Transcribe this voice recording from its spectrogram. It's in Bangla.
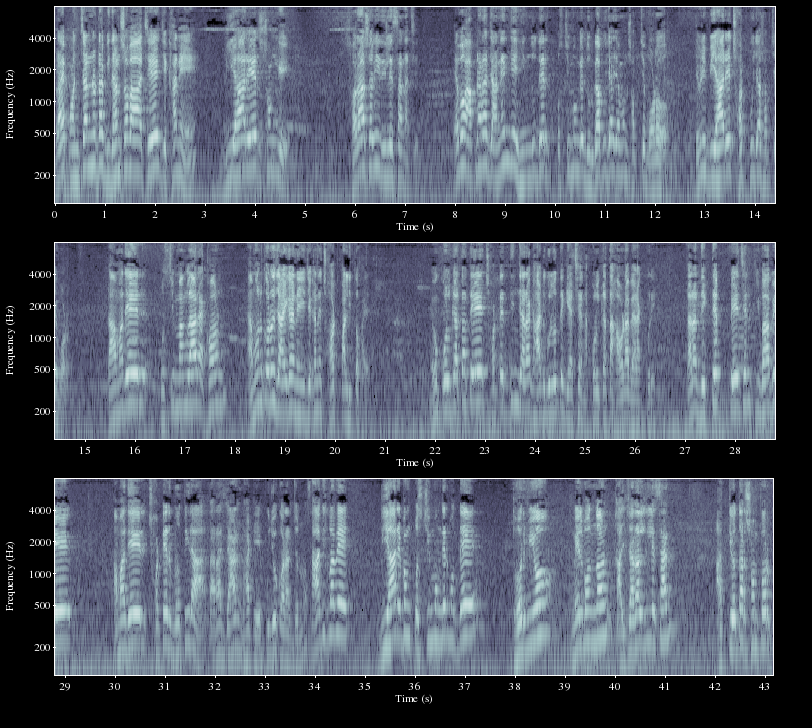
প্রায় পঞ্চান্নটা বিধানসভা আছে যেখানে বিহারের সঙ্গে সরাসরি রিলেশন আছে। এবং আপনারা জানেন যে হিন্দুদের পশ্চিমবঙ্গে দুর্গাপূজা যেমন সবচেয়ে বড়, তেমনি বিহারে ছট পূজা সবচেয়ে বড়। তা আমাদের পশ্চিমবাংলার এখন এমন কোনো জায়গা নেই যেখানে ছট পালিত হয় এবং কলকাতাতে ছটের দিন যারা ঘাটগুলোতে গেছেন, কলকাতা, হাওড়া, ব্যারাকপুরে, তারা দেখতে পেয়েছেন কীভাবে আমাদের ছটের ব্রতীরা তারা যান ঘাটে পুজো করার জন্য স্বাভাবিকভাবে বিহার এবং পশ্চিমবঙ্গের মধ্যে ধর্মীয় মেলবন্ধন কালচারাল রিলেশন আত্মীয়তার সম্পর্ক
